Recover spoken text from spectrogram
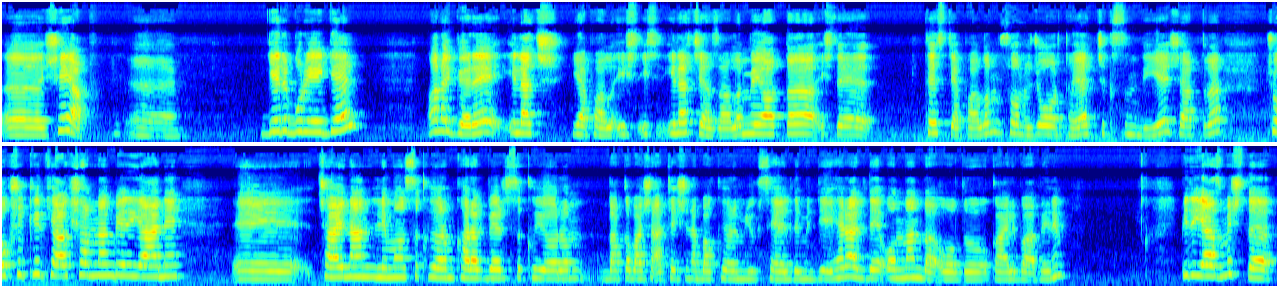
e, şey yap. E, geri buraya gel. Ona göre ilaç yapalım, ilaç yazalım veyahut da işte test yapalım. Sonucu ortaya çıksın diye şey yaptılar. Çok şükür ki akşamdan beri yani e, çayla limon sıkıyorum, karabiber sıkıyorum. Dakika başı ateşine bakıyorum yükseldi mi diye. Herhalde ondan da oldu galiba benim. Biri yazmıştı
